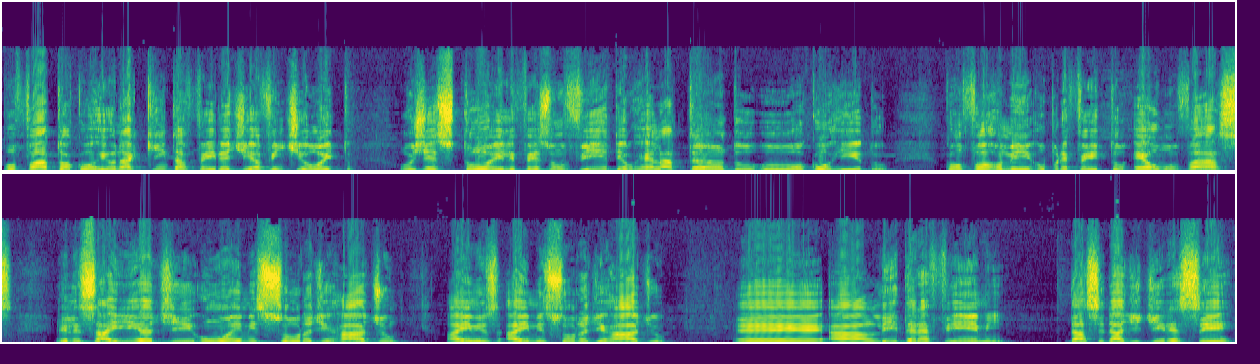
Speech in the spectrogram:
o fato ocorreu na quinta-feira, dia 28. O gestor ele fez um vídeo relatando o ocorrido. Conforme o prefeito Elmo Vaz, ele saía de uma emissora de rádio, a emissora de rádio, é, a Líder FM, da cidade de Irecê.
